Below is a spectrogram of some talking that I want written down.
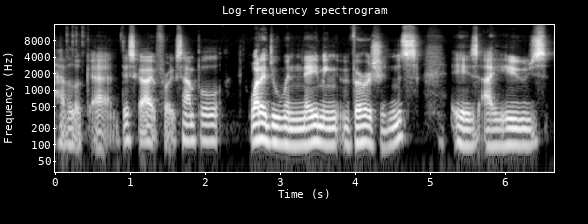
have a look at this guy, for example what I do when naming versions is I use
